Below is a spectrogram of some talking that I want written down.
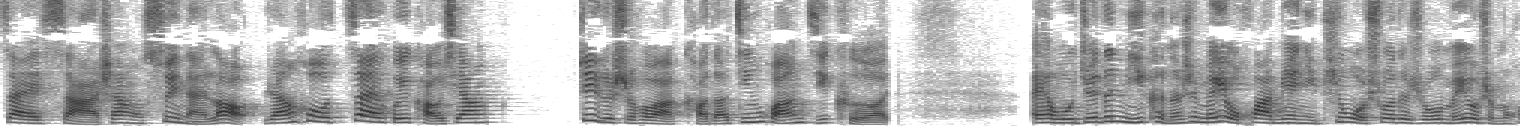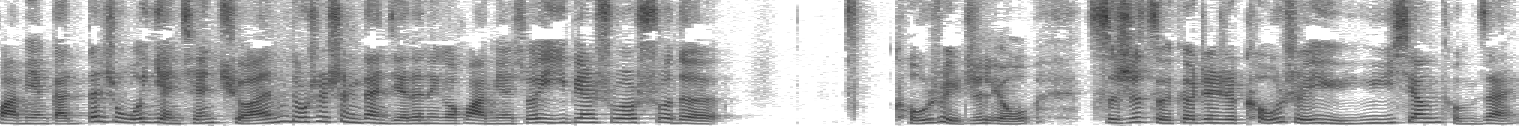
再撒上碎奶酪，然后再回烤箱。这个时候啊，烤到金黄即可。哎呀，我觉得你可能是没有画面，你听我说的时候没有什么画面感，但是我眼前全都是圣诞节的那个画面，所以一边说说的口水直流。此时此刻，真是口水与余香同在。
